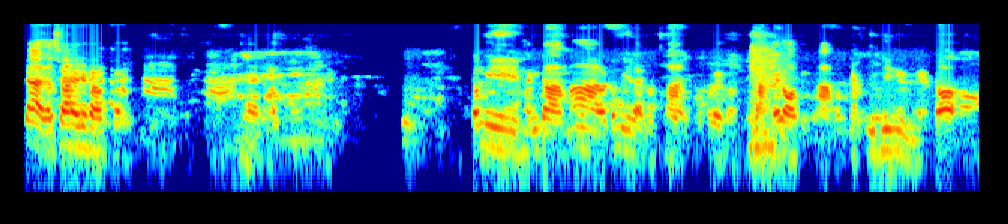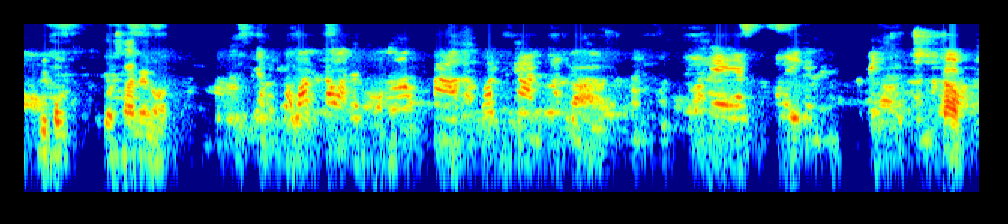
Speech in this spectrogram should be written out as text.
ก็อาจจะใช่ครับ ก็จะหาใช่ไหมคะใช่ครับ ก็มีทั้งดราม่าแล้วก็มีหลายรสชาติก็เลยแบบอยากให้รอติดตามครับอย่าง EP หนึ่งเนี่ยก็มีครบรสชาติแน่นอน อย่างที่บอกว่าเราอาจจะเริ่มมาแบบว่าการอาจจะแทนอะไรกันไม่ถูกกันอะไร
